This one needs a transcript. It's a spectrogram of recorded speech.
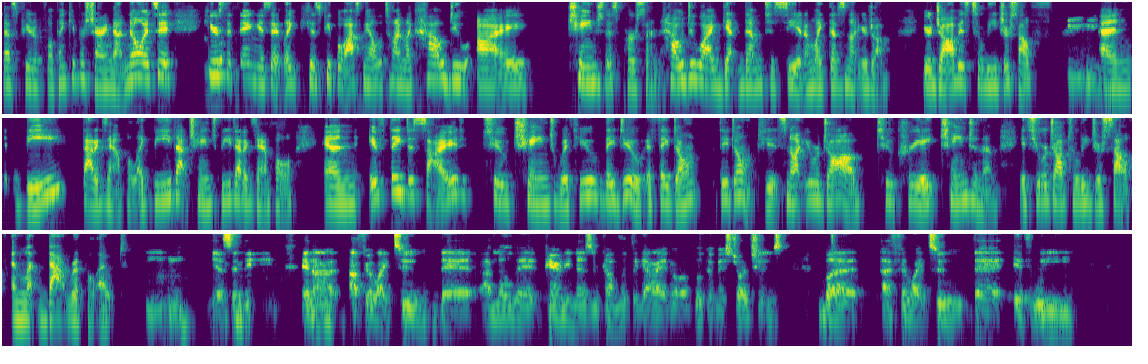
That's beautiful. Thank you for sharing that. No, it's it. Here's the thing is that like, because people ask me all the time, like, how do I change this person? How do I get them to see it? I'm like, that's not your job. Your job is to lead yourself mm-hmm. and be that example, like be that change, be that example. And if they decide to change with you, they do. If they don't, they don't. It's not your job to create change in them. It's your job to lead yourself and let that ripple out. Mm-hmm. Yes, mm-hmm. indeed. And I, I feel like too that I know that parenting doesn't come with a guide or a book of instructions, but I feel like too that if we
